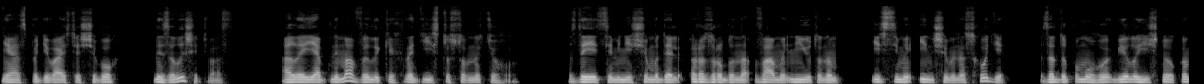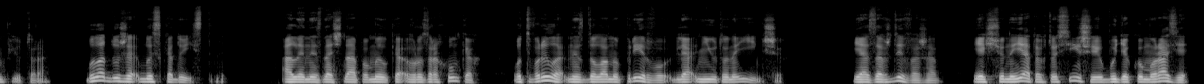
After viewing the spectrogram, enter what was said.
Я сподіваюся, що Бог не залишить вас, але я б не мав великих надій стосовно цього. Здається мені, що модель, розроблена вами Ньютоном і всіми іншими на сході за допомогою біологічного комп'ютера, була дуже близька до істини. Але незначна помилка в розрахунках утворила нездолану прірву для Ньютона і інших. Я завжди вважав, якщо не я, то хтось інший у будь-якому разі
